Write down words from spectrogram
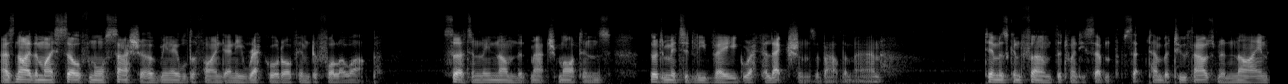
as neither myself nor Sasha have been able to find any record of him to follow up. Certainly none that match Martin's admittedly vague recollections about the man. Tim has confirmed the 27th of September 2009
